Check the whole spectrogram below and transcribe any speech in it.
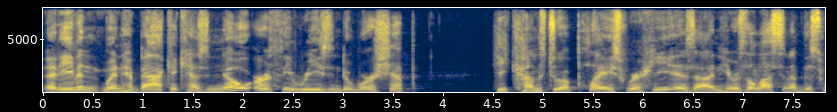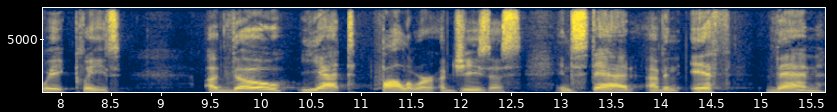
that even when Habakkuk has no earthly reason to worship, he comes to a place where he is, uh, and here's the lesson of this week, please, a though yet follower of Jesus instead of an if then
